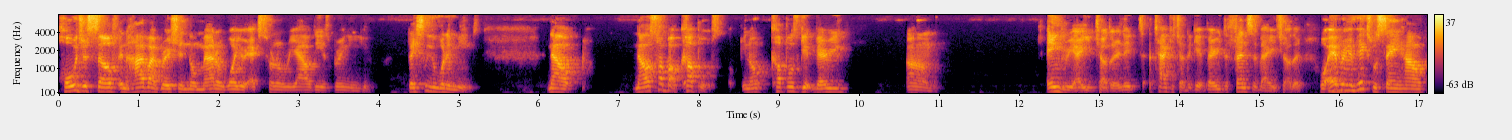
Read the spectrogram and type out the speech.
hold yourself in high vibration no matter what your external reality is bringing you. Basically, what it means. Now, now let's talk about couples. You know, couples get very um, angry at each other and they attack each other, get very defensive at each other. Well, Abraham Hicks was saying how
